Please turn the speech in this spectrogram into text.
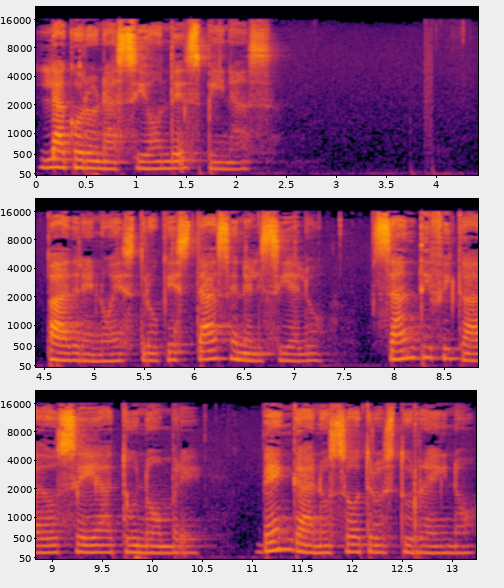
la coronación de espinas. Padre nuestro que estás en el cielo, santificado sea tu nombre, venga a nosotros tu reino,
